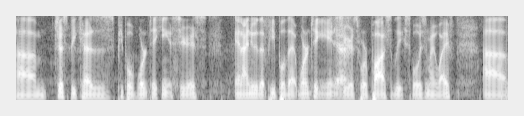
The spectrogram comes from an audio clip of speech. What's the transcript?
um, just because people weren't taking it serious, and I knew that people that weren't taking it Yeah. serious were possibly exposing my wife, uh,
